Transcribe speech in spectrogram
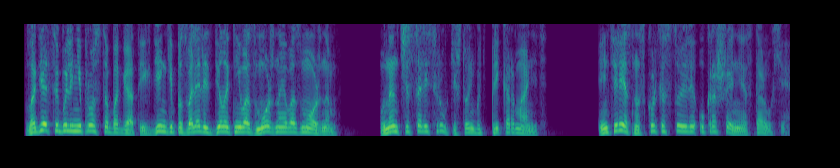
Владельцы были не просто богаты, их деньги позволяли сделать невозможное возможным. У Нэн чесались руки что-нибудь прикарманить. Интересно, сколько стоили украшения старухи?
